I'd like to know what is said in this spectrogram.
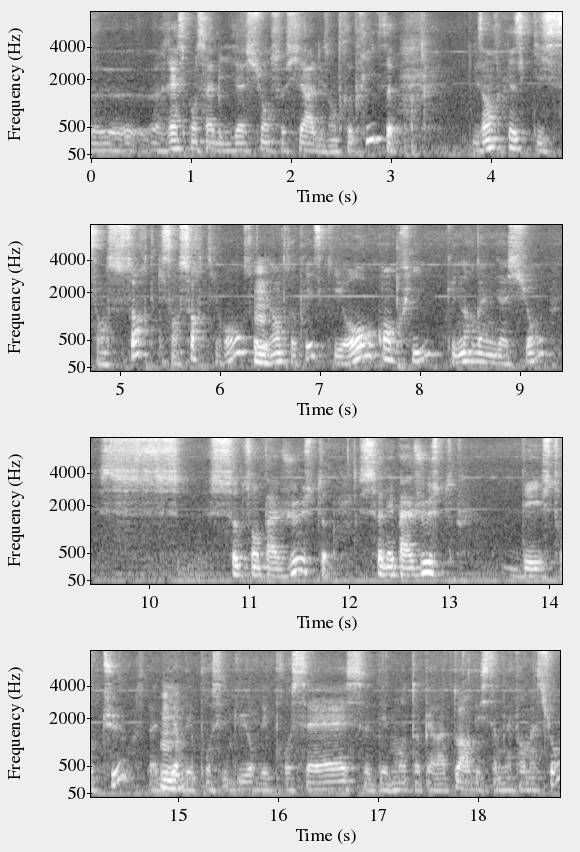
de responsabilisation sociale des entreprises, les entreprises qui s'en sortent, qui s'en sortiront, sont Mm. des entreprises qui auront compris qu'une organisation, ce ne sont pas juste, ce n'est pas juste des structures, c'est-à-dire Mhm. des procédures, des process, des modes opératoires, des systèmes d'information,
